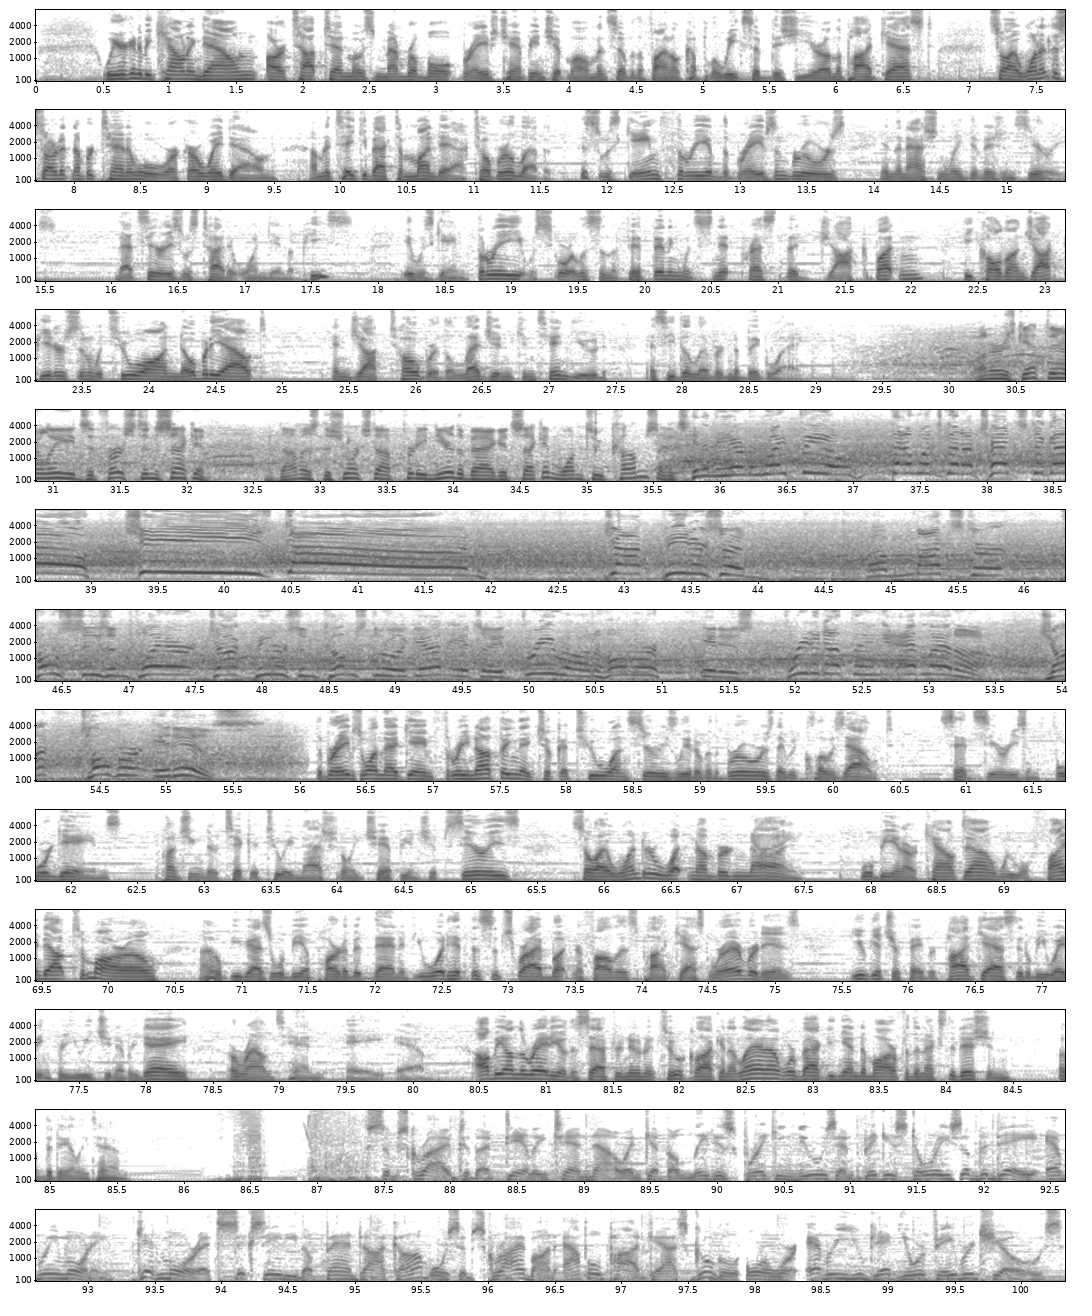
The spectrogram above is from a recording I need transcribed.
we are going to be counting down our top 10 most memorable Braves championship moments over the final couple of weeks of this year on the podcast. So I wanted to start at number 10 and we'll work our way down. I'm going to take you back to Monday, October 11th. This was game three of the Braves and Brewers in the National League Division Series. That series was tied at one game apiece. It was game three. It was scoreless in the fifth inning when Snit pressed the Joc button. He called on Joc Pederson with two on, nobody out, and Joctober, the legend, continued as he delivered in a big way. Runners get their leads at first and second. Adames, the shortstop, pretty near the bag at second. One two comes, and it's hit in the air to right field. That one's got a chance to go. She's gone. Joc Pederson, a monster postseason player. Joc Pederson comes through again. It's a three-run homer. It is three to nothing Atlanta. Jock Tober it is. The Braves won that game 3 0. They took a 2 1 series lead over the Brewers. They would close out said series in four games, punching their ticket to a National League Championship Series. So I wonder what number nine will be in our countdown. We will find out tomorrow. I hope you guys will be a part of it then. If you would hit the subscribe button or follow this podcast wherever it is, you get your favorite podcast. It'll be waiting for you each and every day around 10 a.m. I'll be on the radio this afternoon at 2 o'clock in Atlanta. We're back again tomorrow for the next edition of the Daily 10. Subscribe to the Daily 10 now and get the latest breaking news and biggest stories of the day every morning. Get more at 680thefan.com or subscribe on Apple Podcasts, Google, or wherever you get your favorite shows.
